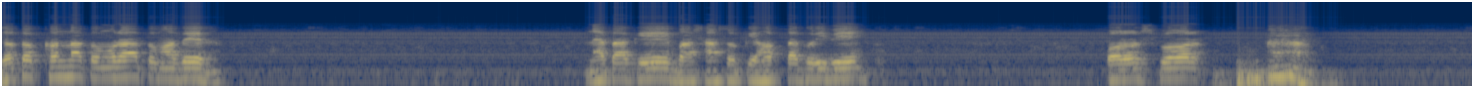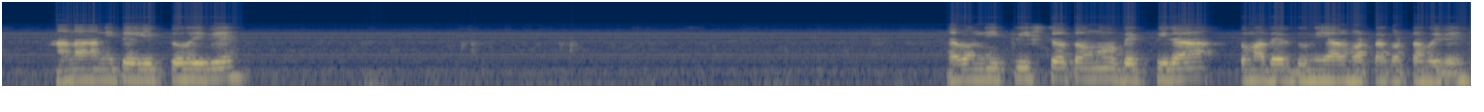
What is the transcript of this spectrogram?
যতক্ষণ না তোমরা তোমাদের নেতাকে বা শাসককে হত্যা করিবে, পরস্পর হানাহানিতে লিপ্ত হইবে। এবং নিকৃষ্টতম ব্যক্তিরা তোমাদের দুনিয়ার হর্তাকর্তা হইবে।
